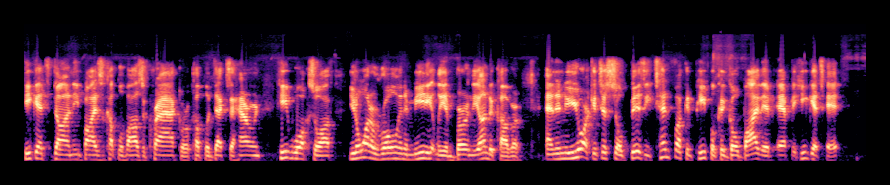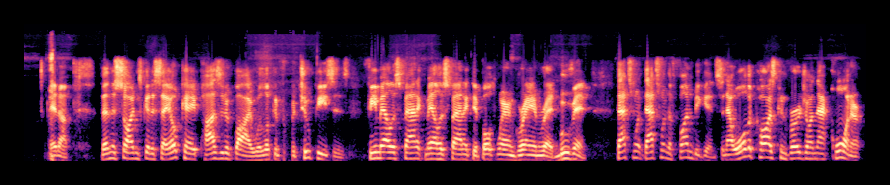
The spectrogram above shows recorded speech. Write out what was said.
He gets done. He buys a couple of vials of crack or a couple of decks of heroin. He walks off. You don't want to roll in immediately and burn the undercover. And in New York, it's just so busy. Ten fucking people could go by there after he gets hit. And uh, then the sergeant's going to say, "Okay, positive buy. We're looking for two pieces: female Hispanic, male Hispanic. They're both wearing gray and red. Move in." That's when that's when the fun begins. So now all the cars converge on that corner,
